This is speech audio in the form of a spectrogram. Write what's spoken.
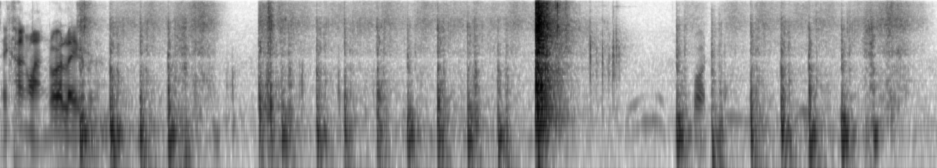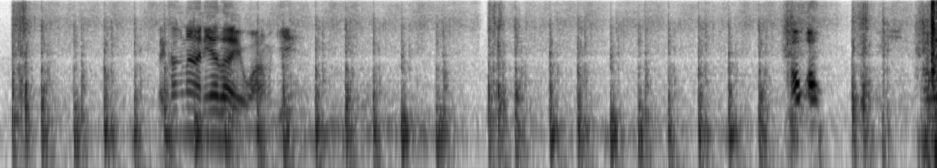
ไอ้ข้างหลังก็อะไรก็ไม่รู้บอดไอ้ข้างหน้านี่อะไรวะเมื่อกี้ เอาเอาอะไร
